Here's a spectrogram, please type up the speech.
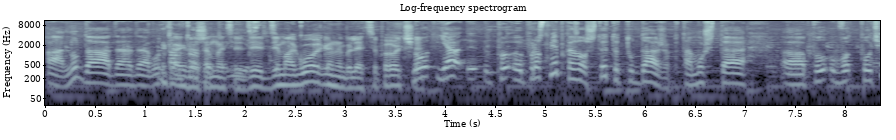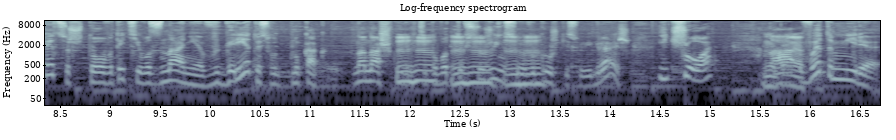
А, ну да, да, да, вот там Когда тоже там эти есть. де- демогорганы, блядь, и прочее. Ну вот я э, э, просто мне показалось, что это туда же, потому что э, вот получается, что вот эти его знания в игре, то есть вот ну как на нашем, Мгм, типа вот ты мгм, всю жизнь свою в игрушки свои играешь, и чё? Ну, а понятно. в этом мире,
